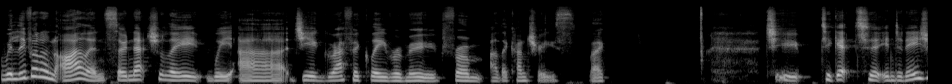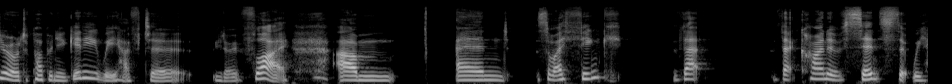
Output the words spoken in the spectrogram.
we live on an island, so naturally we are geographically removed from other countries. Like to to get to Indonesia or to Papua New Guinea, we have to you know fly, um, and so I think that that kind of sense that we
